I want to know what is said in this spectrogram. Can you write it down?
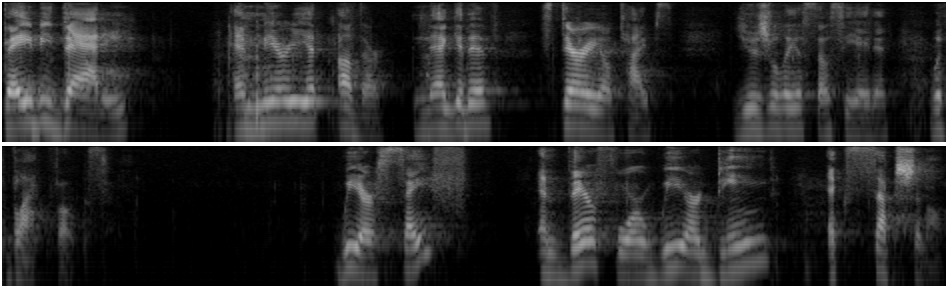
baby daddy and myriad other negative stereotypes usually associated with black folks. We are safe, and therefore we are deemed exceptional.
